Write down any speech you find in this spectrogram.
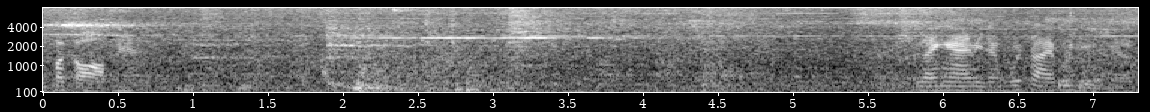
นประกอบเนะฮะรายงานมีทั้งผู้ชายผู้หญิงครับ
